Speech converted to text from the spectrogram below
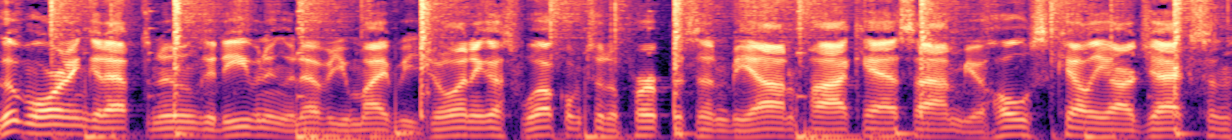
Good morning, good afternoon, good evening, whenever you might be joining us. Welcome to the Purpose and Beyond podcast. I'm your host, Kelly R. Jackson.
